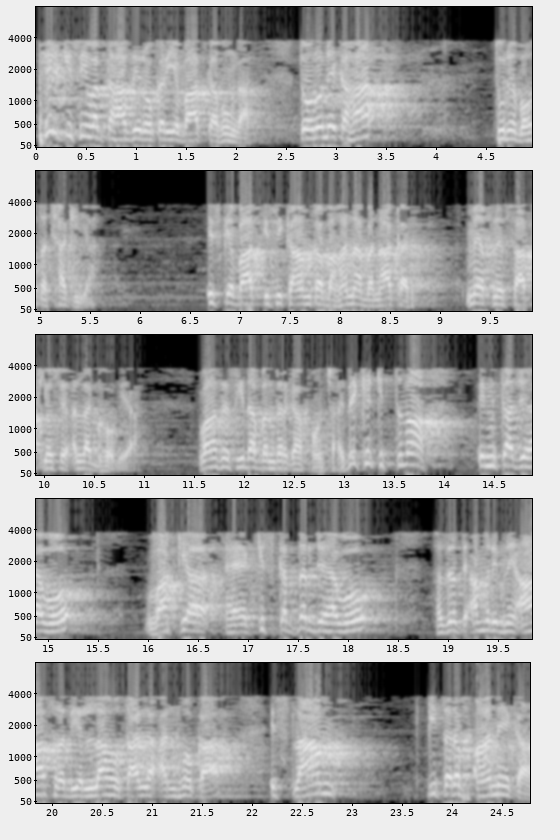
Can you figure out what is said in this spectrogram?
پھر کسی وقت حاضر ہو کر یہ بات کہوں گا۔ تو انہوں نے کہا تو نے بہت اچھا کیا۔ اس کے بعد کسی کام کا بہانہ بنا کر میں اپنے ساتھیوں سے الگ ہو گیا۔ وہاں سے سیدھا بندرگاہ پہنچا۔ دیکھیں کتنا ان کا جو ہے وہ واقعہ ہے، کس قدر جو ہے وہ حضرت امر ابن آس رضی اللہ تعالی عنہ کا اسلام کی طرف آنے کا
